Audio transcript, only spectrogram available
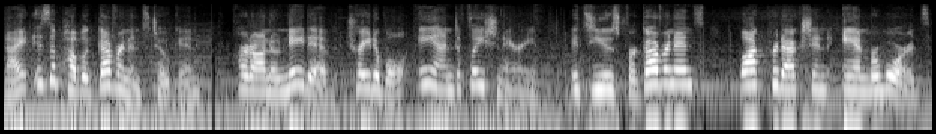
Night is a public governance token, Cardano native, tradable, and deflationary. It's used for governance, block production, and rewards.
